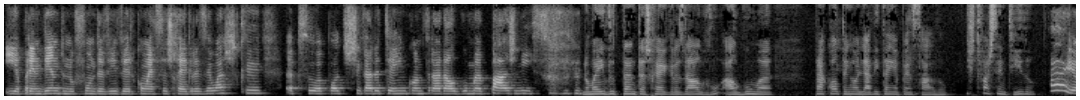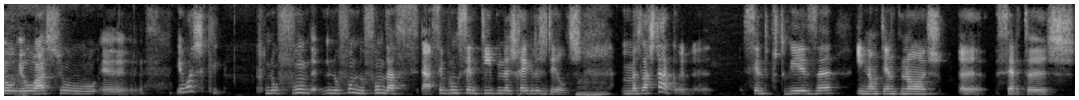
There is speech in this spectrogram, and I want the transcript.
e aprendendo no fundo a viver com essas regras, eu acho que a pessoa pode chegar até a encontrar alguma paz nisso. No meio de tantas regras, há alguma para a qual tenha olhado e tenha pensado, isto faz sentido? Ah, eu, eu acho. É, eu acho que, que, no fundo, no fundo, no fundo há, há sempre um sentido nas regras deles. Uhum. Mas lá está, sendo portuguesa e não tendo nós uh, certas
